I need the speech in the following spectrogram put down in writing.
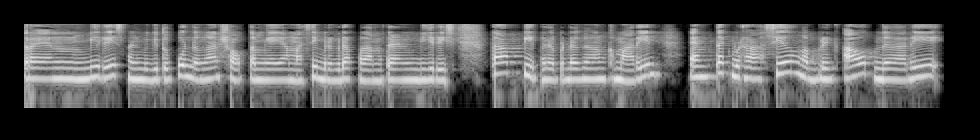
tren biris dan begitu pun dengan short termnya yang masih bergerak dalam tren biris. Tapi pada perdagangan kemarin, MTEK berhasil nge-breakout dari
